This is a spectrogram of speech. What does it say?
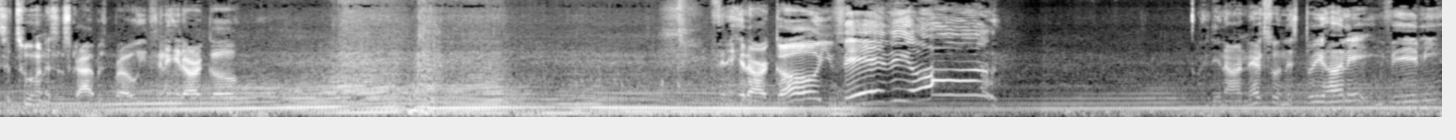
to 200 subscribers, bro. We finna hit our goal. Finna hit our goal, you feel me? Oh! And then our next one is 300, you feel me?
